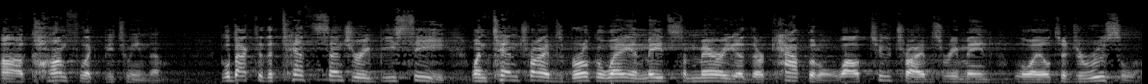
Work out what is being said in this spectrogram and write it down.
uh, conflict between them. Go back to the 10th century BC when 10 tribes broke away and made Samaria their capital, while two tribes remained loyal to Jerusalem.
